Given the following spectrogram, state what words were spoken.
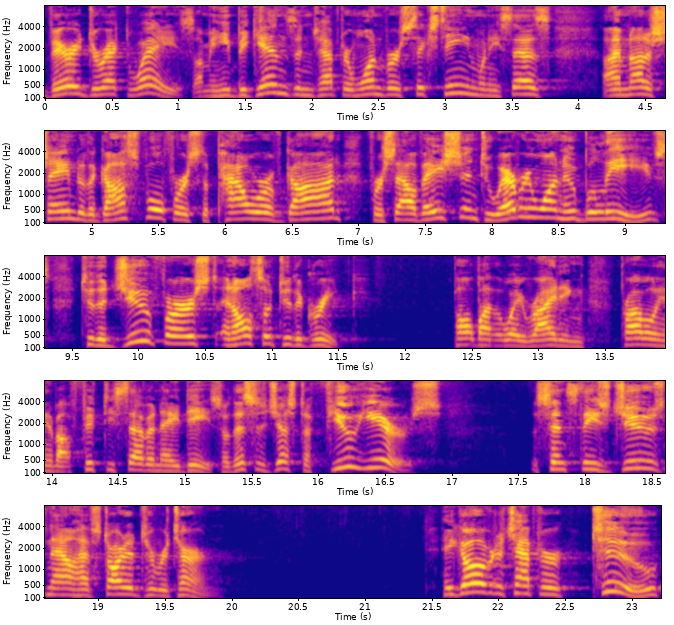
very direct ways. I mean, he begins in chapter 1, verse 16, when he says I'm not ashamed of the gospel, for it's the power of God for salvation to everyone who believes, to the Jew first and also to the Greek. Paul, by the way, writing probably in about 57 AD. So this is just a few years since these Jews now have started to return. He go over to chapter 2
